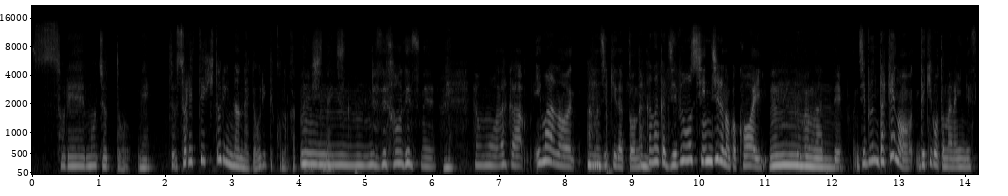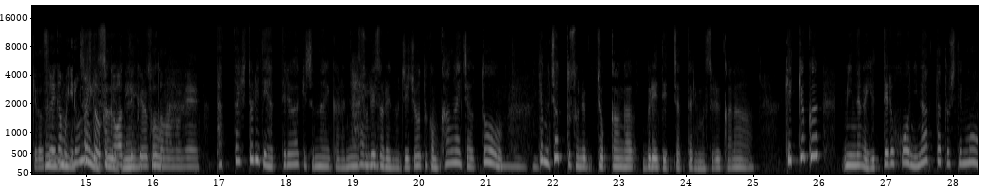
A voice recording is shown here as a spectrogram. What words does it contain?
それもちょっとねそそれって一人にならないと降りてこなかったりしないですか？うそうですね。ね。いやもうなんか今のあのね時期だとなかなか自分を信じるのが怖い部部分があって、自分だけの出来事ならいいんですけどそれがもういろんな人が関わってくることなので、たった一人でやってるわけじゃないからね、はい。それぞれの事情とかも考えちゃうと、うん。でもちょっとそれ直感がブレていっちゃったりもするから結局みんなが言ってる方になったとしても、う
